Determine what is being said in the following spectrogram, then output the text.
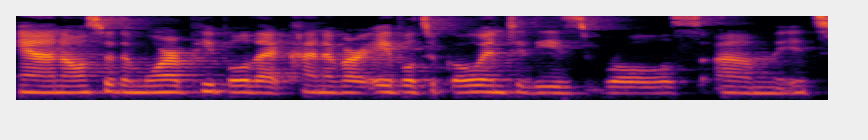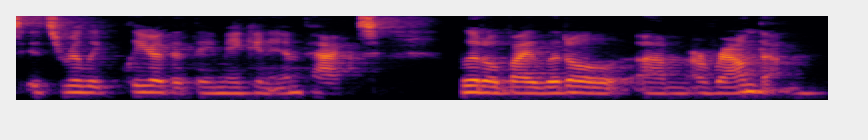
And also, the more people that kind of are able to go into these roles, um, it's it's really clear that they make an impact little by little um, around them.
